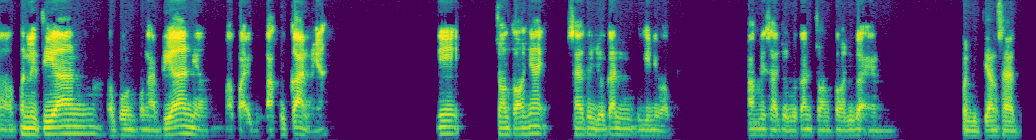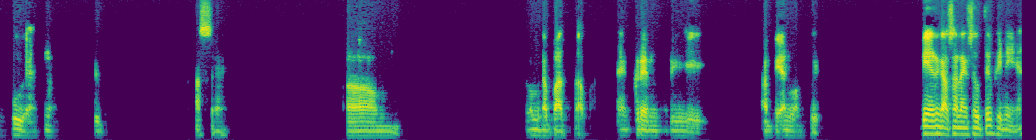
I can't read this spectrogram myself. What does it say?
eh, penelitian ataupun pengabdian yang Bapak Ibu lakukan ya. Ini contohnya saya tunjukkan begini Bapak kami saya tunjukkan contoh juga yang penelitian saya dulu ya Mas, ya. Em, belum dapat apa grant di ABN waktu itu Ini ringkasan eksekutif ini ya.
